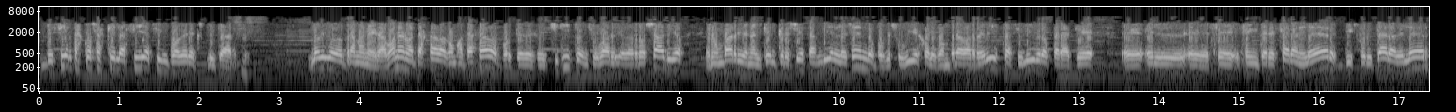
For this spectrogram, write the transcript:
de ciertas cosas que él hacía sin poder explicarse. Lo digo de otra manera, Bonano atajaba como atajaba porque desde chiquito en su barrio de Rosario, en un barrio en el que él creció también leyendo, porque su viejo le compraba revistas y libros para que eh, él eh, se, se interesara en leer, disfrutara de leer,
